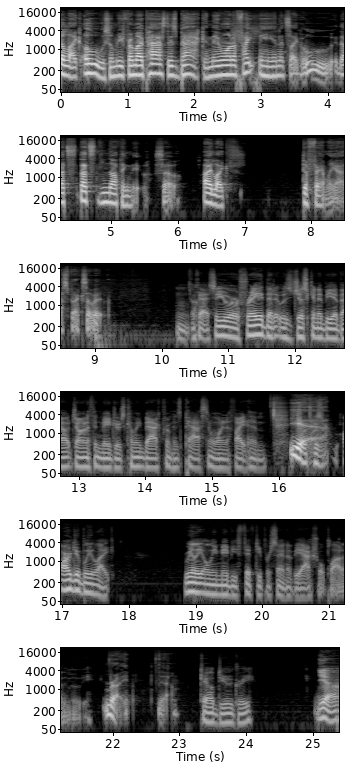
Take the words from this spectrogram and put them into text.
they're like oh somebody from my past is back and they want to fight me and it's like ooh that's that's nothing new so I liked the family aspects of it Mm, Okay, so you were afraid that it was just going to be about Jonathan Majors coming back from his past and wanting to fight him, yeah which was arguably like really only maybe fifty percent of the actual plot of the movie. right Yeah. Caleb, do you agree? Yeah,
